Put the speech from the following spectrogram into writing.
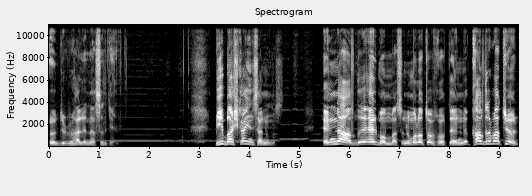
öldürür hale nasıl geldi? Bir başka insanımız eline aldığı el bombasını, molotof kokteylini kaldırıp atıyor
